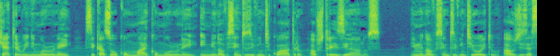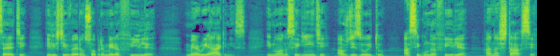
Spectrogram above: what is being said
Catherine Murney se casou com Michael Murney em 1924, aos 13 anos. Em 1928, aos 17, eles tiveram sua primeira filha, Mary Agnes, e no ano seguinte, aos 18, a segunda filha, Anastácia.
